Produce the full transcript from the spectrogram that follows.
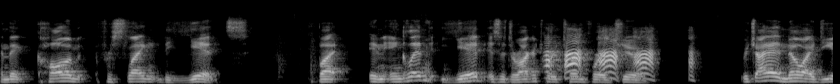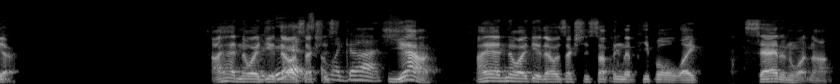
and they call them for slang the yids. But in england yid is a derogatory term for a jew which i had no idea. I had no idea It that was oh actually Oh my gosh. yeah. I had no idea that was actually something that people like said and whatnot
